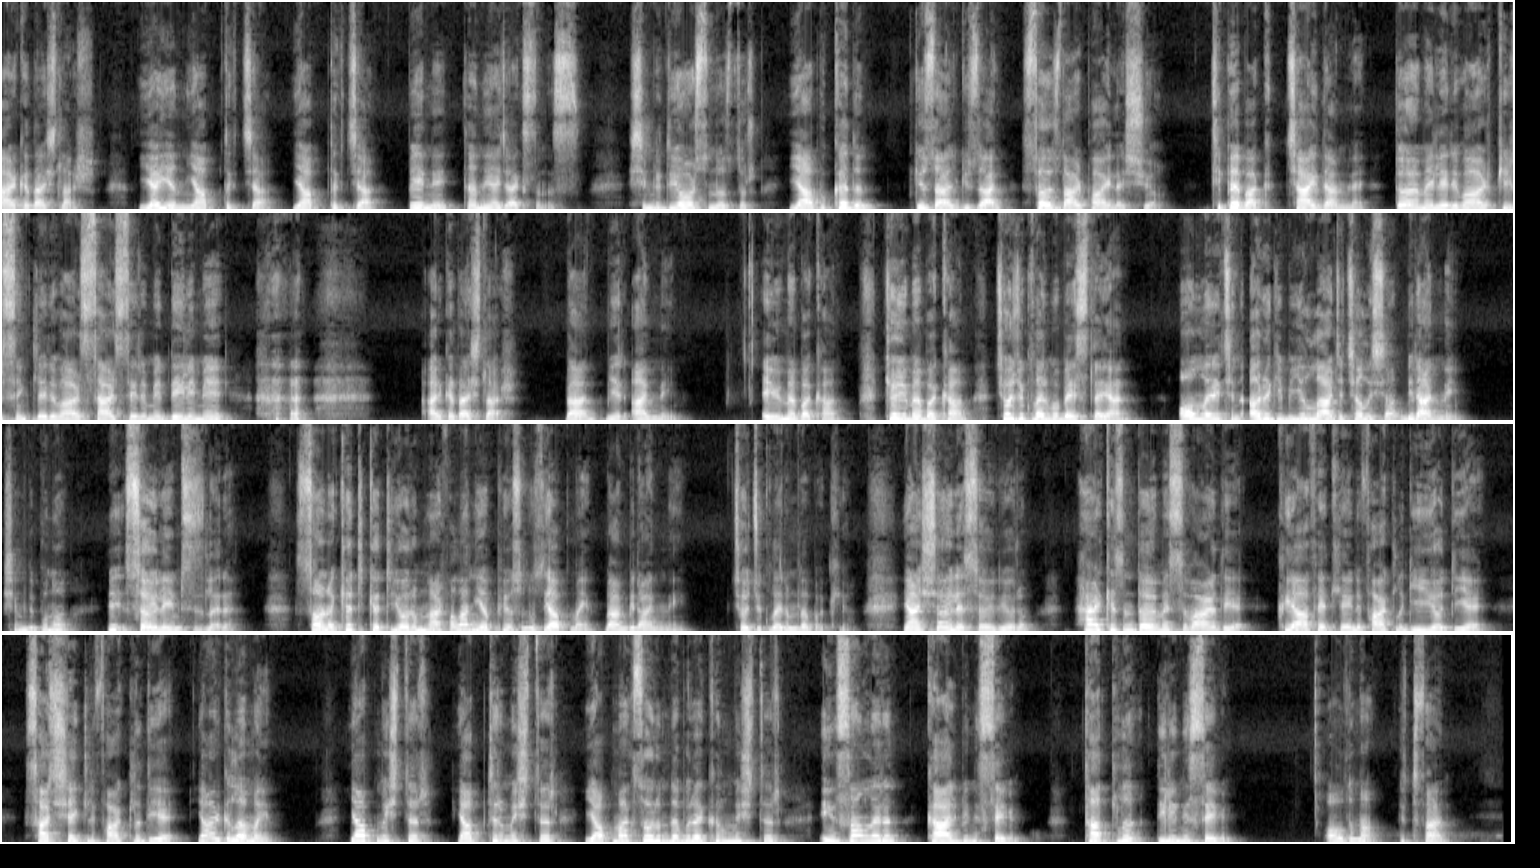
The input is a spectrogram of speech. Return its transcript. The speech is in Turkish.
Arkadaşlar, yayın yaptıkça, yaptıkça beni tanıyacaksınız. Şimdi diyorsunuzdur, ya bu kadın güzel güzel sözler paylaşıyor. Tipe bak, çay demle. Dövmeleri var, piercingleri var, serseri mi, deli mi? Arkadaşlar, ben bir anneyim. Evime bakan, köyüme bakan, çocuklarımı besleyen, onlar için arı gibi yıllarca çalışan bir anneyim. Şimdi bunu bir söyleyeyim sizlere. Sonra kötü kötü yorumlar falan yapıyorsunuz yapmayın. Ben bir anneyim. Çocuklarım da bakıyor. Yani şöyle söylüyorum. Herkesin dövmesi var diye, kıyafetlerini farklı giyiyor diye, saç şekli farklı diye yargılamayın. Yapmıştır, yaptırmıştır, yapmak zorunda bırakılmıştır. İnsanların kalbini sevin. Tatlı dilini sevin. Oldu mu? Lütfen.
